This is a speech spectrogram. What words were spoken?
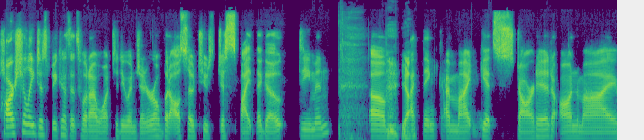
partially just because it's what I want to do in general, but also to just spite the goat demon. Um, Yeah. I think I might get started on my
